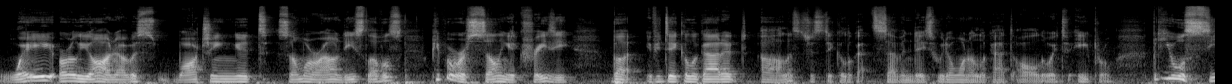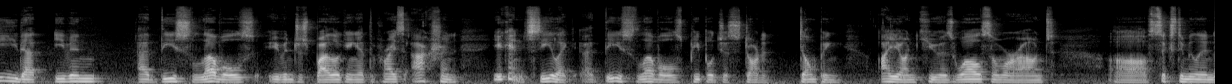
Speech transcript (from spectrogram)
way early on. I was watching it somewhere around these levels. People were selling it crazy. But if you take a look at it, uh, let's just take a look at seven days. We don't want to look at all the way to April. But you will see that even at these levels, even just by looking at the price action, you can see like at these levels, people just started dumping IonQ as well, somewhere around uh, $60 million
